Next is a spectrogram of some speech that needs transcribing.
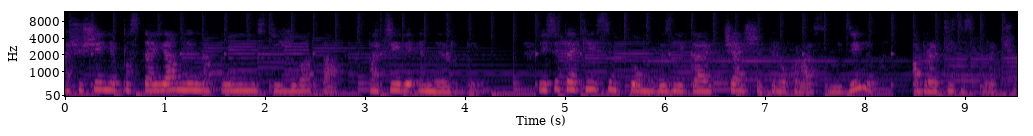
ощущение постоянной наполненности живота, потеря энергии. Если такие симптомы возникают чаще трех раз в неделю, обратитесь к врачу.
